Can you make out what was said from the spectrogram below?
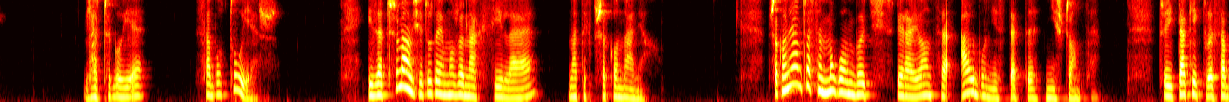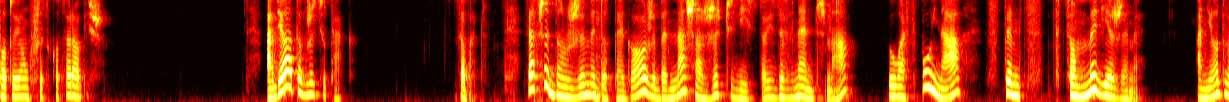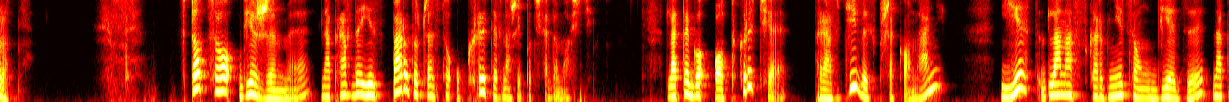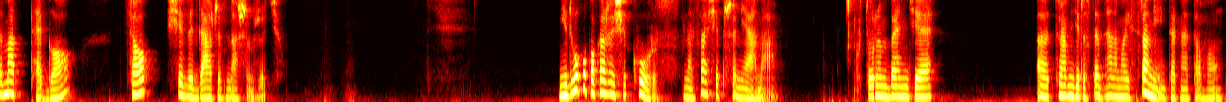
dlaczego je sabotujesz. I zatrzymam się tutaj może na chwilę na tych przekonaniach. Przekonania czasem mogą być wspierające albo niestety niszczące czyli takie, które sabotują wszystko, co robisz. A działa to w życiu tak. Zobacz, zawsze dążymy do tego, żeby nasza rzeczywistość zewnętrzna była spójna z tym, w co my wierzymy, a nie odwrotnie. W to, co wierzymy, naprawdę jest bardzo często ukryte w naszej podświadomości. Dlatego odkrycie prawdziwych przekonań jest dla nas skarbnicą wiedzy na temat tego, co się wydarzy w naszym życiu. Niedługo pokaże się kurs, nazywa się Przemiana, w którym będzie, e, która będzie dostępna na mojej stronie internetową.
